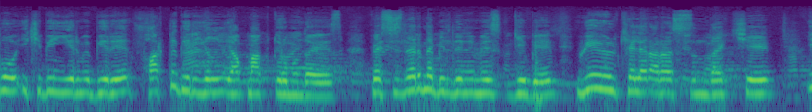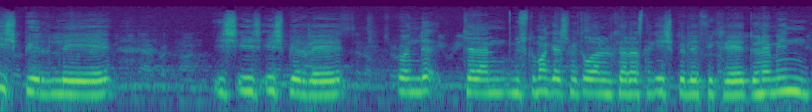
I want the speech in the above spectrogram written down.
bu 2021'i farklı bir yıl yapmak durumundayız ve sizlerin de bildiğiniz gibi üye ülkeler arasındaki işbirliği iş iş işbirliği önde gelen Müslüman gelişmekte olan ülkeler arasındaki işbirliği fikri dönemin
